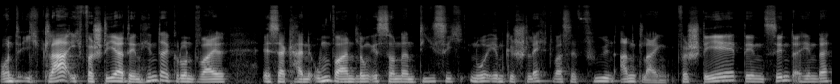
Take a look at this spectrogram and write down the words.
Und ich, klar, ich verstehe ja den Hintergrund, weil es ja keine Umwandlung ist, sondern die sich nur im Geschlecht, was sie fühlen, angleichen. Verstehe den Sinn dahinter,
